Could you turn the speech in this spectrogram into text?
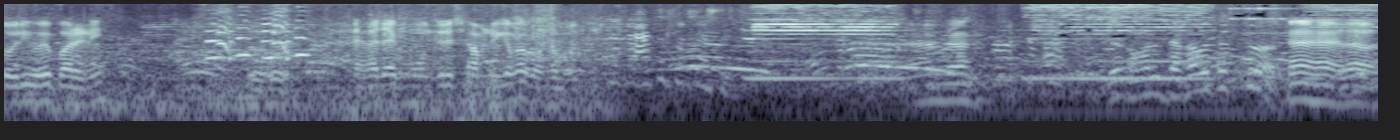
তৈরি হয়ে পারেনি। তো দেখা যাক মন্দিরের সামনে গিয়ে আমরা কথা বলছি হ্যাঁ হ্যাঁ দাঁড়াও।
